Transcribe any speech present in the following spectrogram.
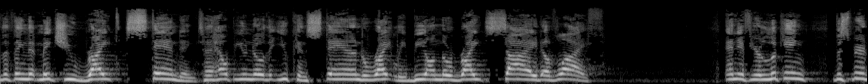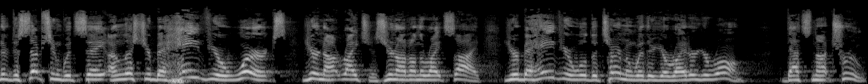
the thing that makes you right standing, to help you know that you can stand rightly, be on the right side of life. And if you're looking, the spirit of deception would say, unless your behavior works, you're not righteous. You're not on the right side. Your behavior will determine whether you're right or you're wrong. That's not true.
